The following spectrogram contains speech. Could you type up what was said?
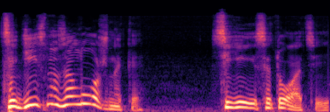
Це дійсно заложники цієї ситуації.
